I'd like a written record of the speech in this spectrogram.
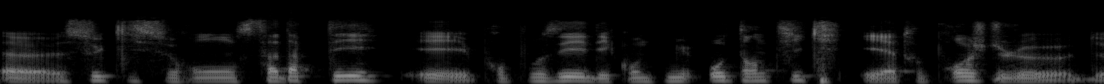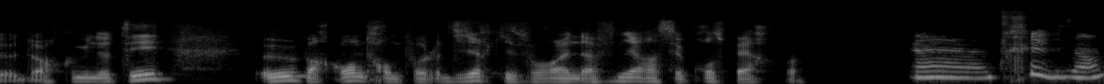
euh, ceux qui seront s'adapter et proposer des contenus authentiques et être proches de, leur communauté, eux, par contre, on peut le dire qu'ils auront un avenir assez prospère. Quoi. Euh, très bien.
